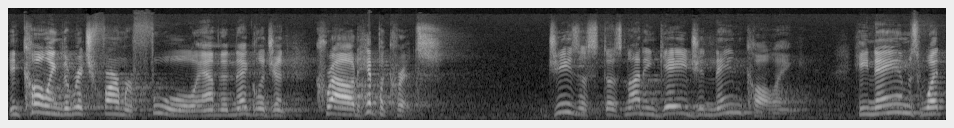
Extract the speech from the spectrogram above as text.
In calling the rich farmer fool and the negligent crowd hypocrites. Jesus does not engage in name calling. He names what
